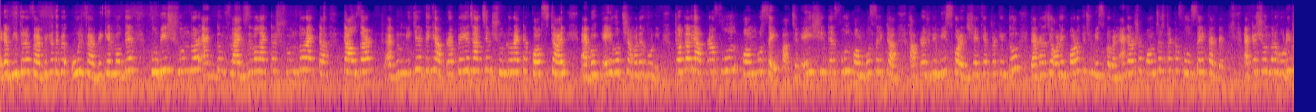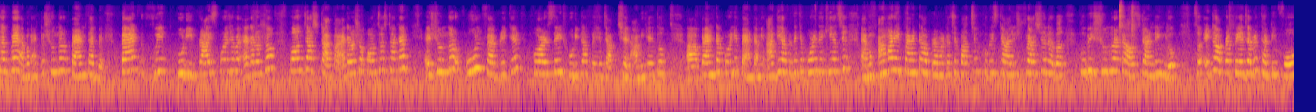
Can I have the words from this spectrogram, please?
এটা ভিতরে ফ্যাব্রিকটা থাকবে, উল ফ্যাব্রিকের মধ্যে। খুবই সুন্দর, একদম ফ্লেক্সিবল একটা, সুন্দর একটা ট্রাউজার একদম নিচের দিকে আপনারা পেয়ে যাচ্ছেন সুন্দর একটা কফ স্টাইল এবং এই হচ্ছে আমাদের হুডি। টোটালি আপনারা ফুল কম্বো সেট পাচ্ছেন। এই শীতের ফুল কম্বো সেটটা আপনারা যদি মিস করেন সেই ক্ষেত্রে কিন্তু দেখা যাচ্ছে অনেক বড় কিছু মিস করবেন। এগারোশো পঞ্চাশ টাকা ফুল সেট থাকবে। একটা সুন্দর হুডি থাকবে এবং একটা সুন্দর প্যান্ট থাকবে। প্যান্ট উইথ হুডি প্রাইস পড়ে যাবে এগারোশো পঞ্চাশ টাকা। এগারোশো পঞ্চাশ টাকায় এই সুন্দর উল ফ্যাব্রিকের কোয়ারসেট হুডিটা পেয়ে যাচ্ছেন। আমি যেহেতু প্যান্টটা পরিনি, প্যান্ট আমি আগে আপনাদেরকে পরে দেখিয়েছি এবং আমার এই প্যান্টটা আপনারা আমার কাছে পাচ্ছেন। খুবই স্টাইলিশ ফ্যাশনেবল খুবই সুন্দর একটা আউটস্ট্যান্ডিং লুক সো এটা আপনারা পেয়ে যাবেন thirty four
